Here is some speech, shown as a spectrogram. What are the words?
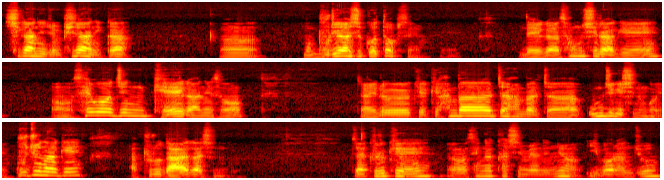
시간이 좀 필요하니까 어, 뭐 무리하실 것도 없어요. 내가 성실하게 어, 세워진 계획 안에서 자 이렇게 이렇게 한 발짝 한 발짝 움직이시는 거예요. 꾸준하게 앞으로 나아가시는 거예요. 자 그렇게 어, 생각하시면은요 이번 한주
